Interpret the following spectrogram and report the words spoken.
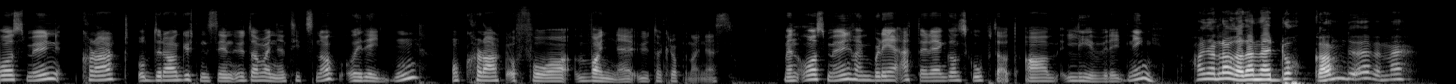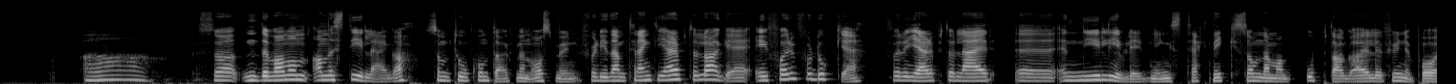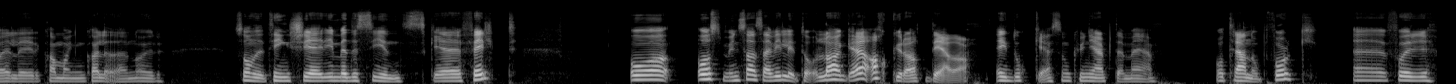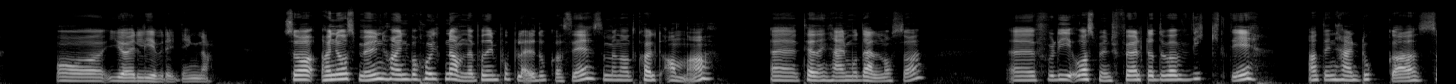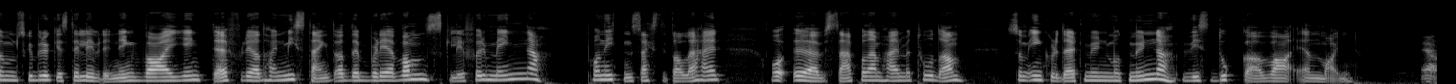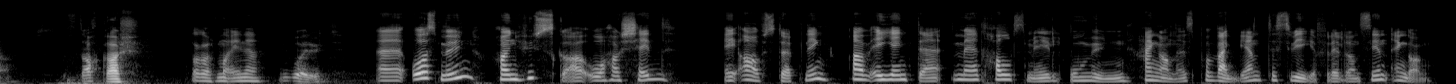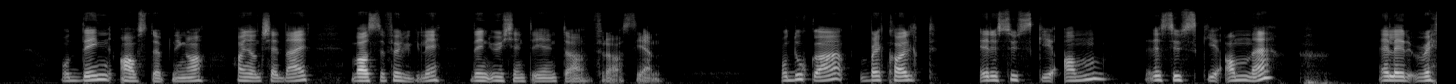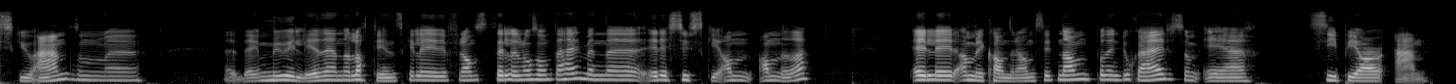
Åsmund klarte å dra gutten sin ut av vannet tidsnok og redde den, og klarte å få vannet ut av kroppen hans. Men Åsmund han ble etter det ganske opptatt av livredning. Han har laga de der dokkene du øver med. Ah. Så det var noen anestileger som tok kontakt med en Åsmund, fordi de trengte hjelp til å lage ei form for dukke for å hjelpe til å lære eh, en ny livredningsteknikk som de hadde oppdaga eller funnet på, eller hva man kaller det når sånne ting skjer i medisinske felt. Og Åsmund sa seg villig til å lage akkurat det, da. Ei dukke som kunne hjelpe til med å trene opp folk eh, for å gjøre livredning, da. Så han Åsmund han beholdt navnet på den populære dukka si, som han hadde kalt Anna, eh, til denne modellen også. Eh, fordi Åsmund følte at det var viktig at denne dukka som skulle brukes til livredning, var ei jente, fordi at han mistenkte at det ble vanskelig for menn da, på 1960-tallet her å øve seg på de her metodene, som inkluderte munn mot munn, da, hvis dukka var en mann. Ja. Stakkars. Stakkars mann, ja. Det går ut. Eh, Åsmund, han huska å ha sett ei avstøpning av ei jente med et halvsmil om munnen hengende på veggen til svigerforeldrene sine en gang. Og den avstøpninga han hadde sett der, var selvfølgelig den ukjente jenta fra Sien. Og dukka ble kalt Resuski Ann, Resuski Anne, eller Rescue Anne, som eh, det er mulig det er noe latinsk eller fransk eller noe sånt det her, men uh, Resuski An Anne, da. Eller amerikanerne sitt navn på den dukka her, som er CPR Anne.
